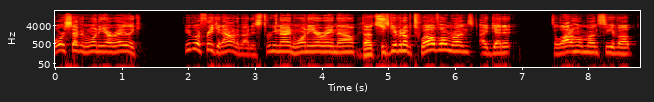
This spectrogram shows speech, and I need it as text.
4.71 ERA. Like people are freaking out about his 3.91 ERA now. That's He's given up 12 home runs. I get it. It's a lot of home runs to give up.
